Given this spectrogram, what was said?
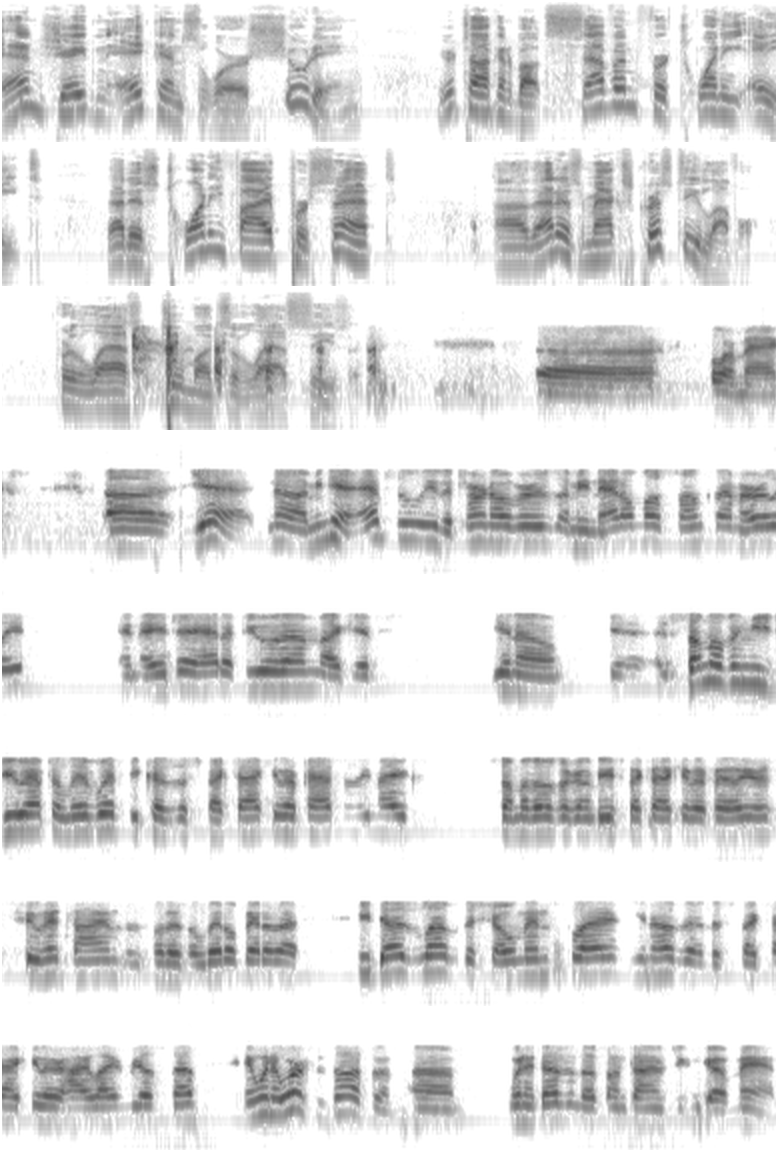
and Jaden Akins were shooting, you're talking about seven for 28. That is 25%. Uh, that is Max Christie level for the last two months of last season. Uh, poor Max. Uh, yeah, no, I mean, yeah, absolutely. The turnovers, I mean, that almost sunk them early, and AJ had a few of them. Like it's, you know, some of them you do have to live with because of the spectacular passes he makes. Some of those are going to be spectacular failures too at times, and so there's a little bit of a. He does love the showman's play, you know, the the spectacular highlight reel stuff. And when it works, it's awesome. Um, when it doesn't, though, sometimes you can go, man.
